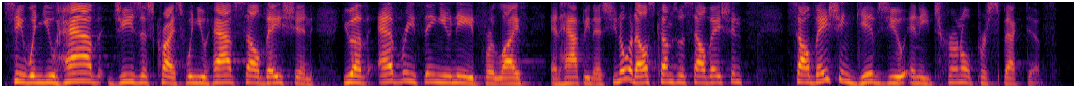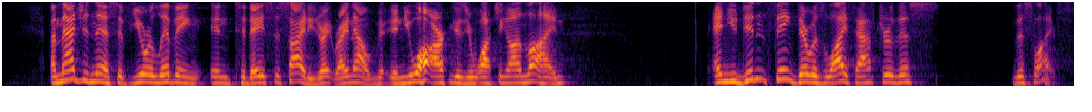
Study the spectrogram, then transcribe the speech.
See, when you have Jesus Christ, when you have salvation, you have everything you need for life and happiness. You know what else comes with salvation? Salvation gives you an eternal perspective. Imagine this if you're living in today's society, right, right now, and you are because you're watching online, and you didn't think there was life after this, this life.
